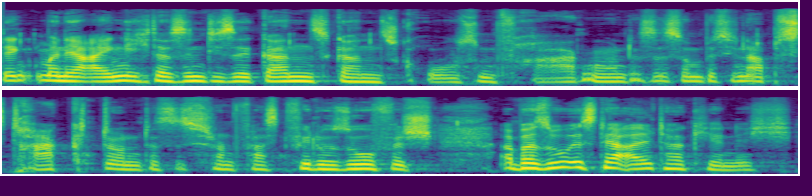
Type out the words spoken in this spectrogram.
denkt man ja eigentlich, das sind diese ganz, ganz großen Fragen und das ist so ein bisschen abstrakt und das ist schon fast philosophisch. Aber so ist der Alltag hier nicht.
